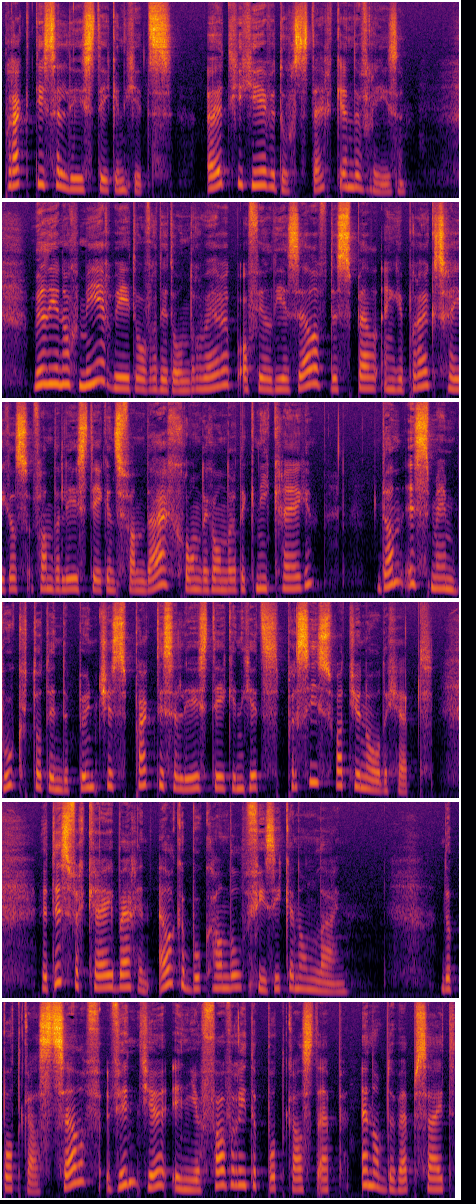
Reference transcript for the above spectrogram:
Praktische Leestekengids, uitgegeven door Sterk en de Vrezen. Wil je nog meer weten over dit onderwerp of wil je zelf de spel- en gebruiksregels van de leestekens vandaag grondig onder de knie krijgen? Dan is mijn boek Tot in de Puntjes Praktische Leestekengids precies wat je nodig hebt. Het is verkrijgbaar in elke boekhandel, fysiek en online. De podcast zelf vind je in je favoriete podcast-app en op de website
